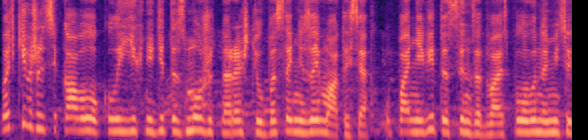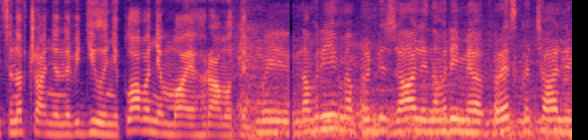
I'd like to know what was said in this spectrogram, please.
Батьків вже цікавило, коли їхні діти зможуть нарешті у басейні займатися. У пані Віти син за два з половиною місяці навчання на відділенні плавання має грамоти. Ми на время пробіжали, на время прес качали,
